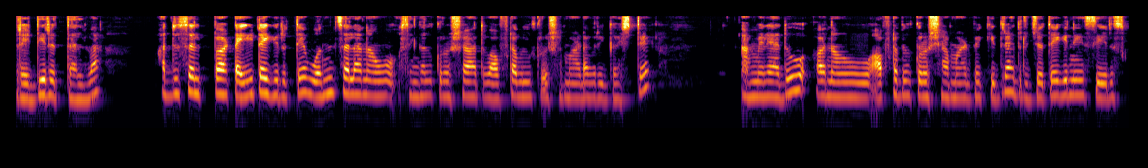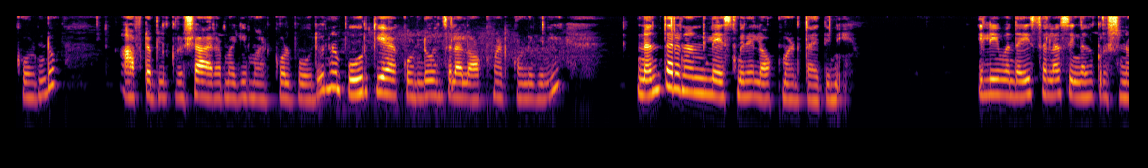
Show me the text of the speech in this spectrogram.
ಥ್ರೆಡ್ ಇರುತ್ತಲ್ವ? ಅದು ಸ್ವಲ್ಪ ಟೈಟಾಗಿರುತ್ತೆ ಒಂದು ಸಲ ನಾವು ಸಿಂಗಲ್ ಕ್ರೋಶ ಅಥವಾ ಹಾಫ್ ಡಬಲ್ ಕ್ರೋಶ ಮಾಡೋರಿಗಷ್ಟೇ ಆಮೇಲೆ ಅದು ನಾವು ಆಫ್ಟಬಲ್ ಕ್ರೋಶ ಮಾಡಬೇಕಿದ್ರೆ ಅದ್ರ ಜೊತೆಗೇ ಸೇರಿಸ್ಕೊಂಡು ಆಫ್ಟಬಲ್ ಕ್ರೋಶ ಆರಾಮಾಗಿ ಮಾಡ್ಕೊಳ್ಬೋದು. ನಾನು ಪೂರ್ತಿ ಹಾಕ್ಕೊಂಡು ಒಂದು ಸಲ ಲಾಕ್ ಮಾಡ್ಕೊಂಡಿದ್ದೀನಿ ನಂತರ ನಾನು ಲೇಸ್ ಮೇಲೆ ಲಾಕ್ ಮಾಡ್ತಾ ಇದ್ದೀನಿ. ಇಲ್ಲಿ ಒಂದು ಐದು ಸಲ ಸಿಂಗಲ್ ಕ್ರೋಶನ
